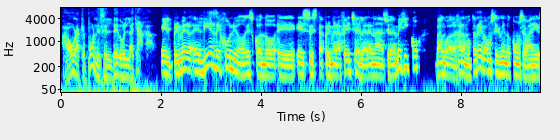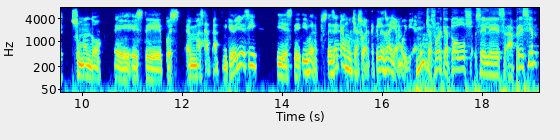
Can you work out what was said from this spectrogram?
Ahora que pones el dedo en la llaga. El primero, el 10 de junio es cuando eh, es esta primera fecha en la Arena Ciudad de México. Va en Guadalajara, Monterrey. Vamos a ir viendo cómo se van a ir sumando eh, este, pues, más cantantes. Mi querido Jesse. Y este, y bueno, pues desde acá mucha suerte, que les vaya muy bien. Mucha suerte a todos, se les aprecia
